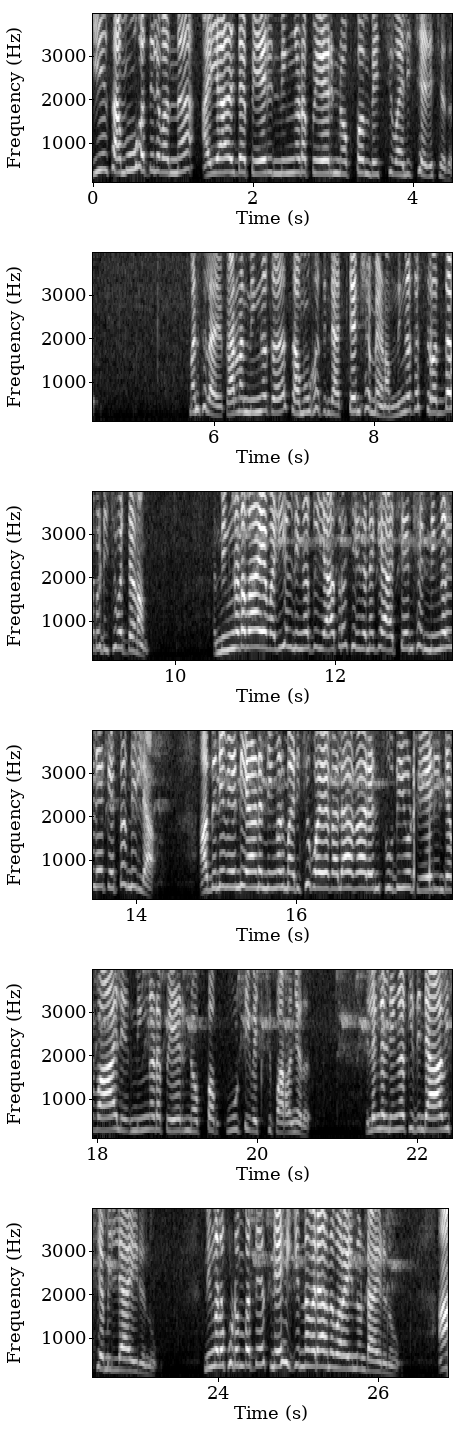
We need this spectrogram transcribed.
ഈ സമൂഹത്തിൽ വന്ന് അയാളുടെ പേര് നിങ്ങളുടെ പേരിനൊപ്പം വെച്ച് വലിച്ചഴിച്ചത്. മനസ്സിലായോ? കാരണം നിങ്ങൾക്ക് സമൂഹത്തിന്റെ അറ്റൻഷൻ വേണം. നിങ്ങൾക്ക് ശ്രദ്ധ പിടിച്ചു പറ്റണം. നിങ്ങളുടേതായ വഴിയിൽ നിങ്ങൾക്ക് യാത്ര ചെയ്തതിനൊക്കെ അറ്റൻഷൻ നിങ്ങളിലേക്ക് എത്തുന്നില്ല. അതിനുവേണ്ടിയാണ് നിങ്ങൾ മരിച്ചുപോയ കലാകാരൻ സുധിയുടെ പേരിന്റെ വാൽ നിങ്ങളുടെ പേരിനൊപ്പം കൂട്ടി വെച്ച് പറഞ്ഞത്. ഇല്ലെങ്കിൽ നിങ്ങൾക്ക് ഇതിന്റെ ആവശ്യമില്ലായിരുന്നു. നിങ്ങൾ കുടുംബത്തെ സ്നേഹിക്കുന്നവരാന്ന് പറയുന്നുണ്ടായിരുന്നു. ആ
